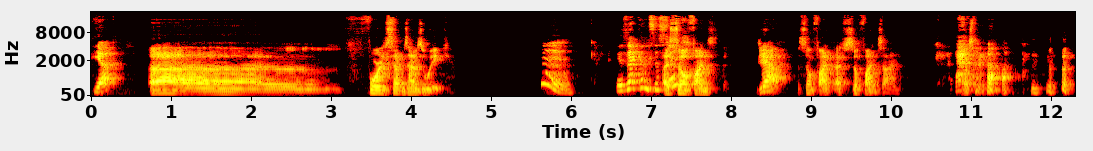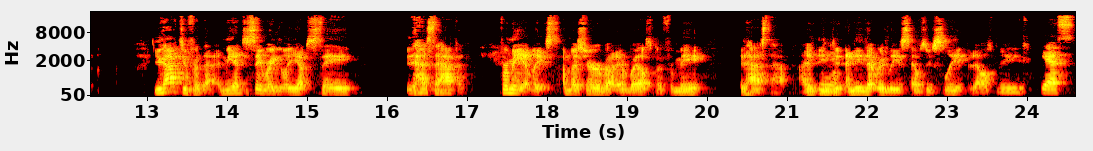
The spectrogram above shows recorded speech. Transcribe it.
Yep. Uh, four to seven times a week. Hmm. Is that consistent? I still find, yeah, I still find, I still find time. trust me. You have to for that. I mean, you have to stay regularly. You have to stay. It has to happen for me, at least. I'm not sure about everybody else, but for me, it has to happen. I need, I need that release. It helps me sleep. It helps me yes.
